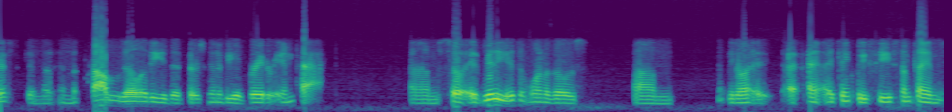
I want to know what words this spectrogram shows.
risk and the, and the probability that there's going to be a greater impact. Um, so it really isn't one of those, um, you know, I I think we see sometimes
